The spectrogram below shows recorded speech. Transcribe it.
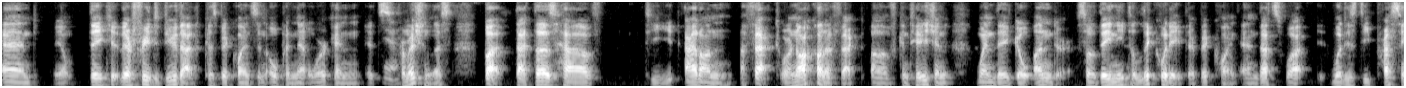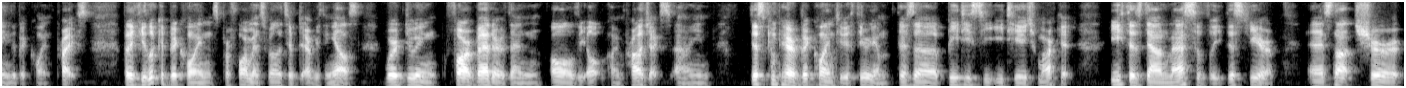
and you know they they're free to do that because Bitcoin's an open network and it's yeah. permissionless. But that does have the add-on effect or knock-on effect of contagion when they go under. So they need to liquidate their Bitcoin, and that's what what is depressing the Bitcoin price. But if you look at Bitcoin's performance relative to everything else, we're doing far better than all the altcoin projects. I mean, just compare Bitcoin to Ethereum. There's a BTC ETH market. ETH is down massively this year and it's not sure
